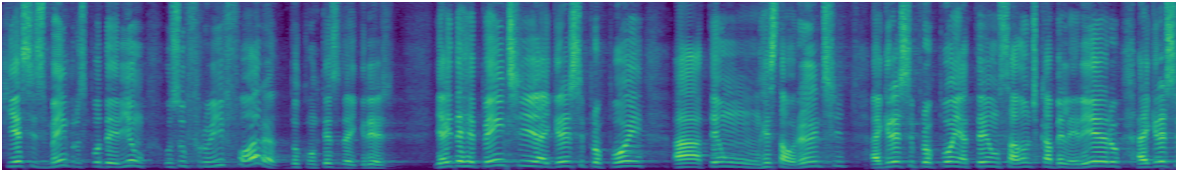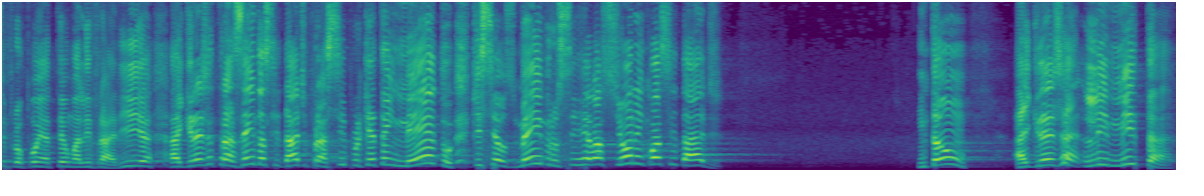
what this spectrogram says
que esses membros poderiam usufruir fora do contexto da igreja. E aí, de repente, a igreja se propõe a ter um restaurante, a igreja se propõe a ter um salão de cabeleireiro, a igreja se propõe a ter uma livraria, a igreja trazendo a cidade para si, porque tem medo que seus membros se relacionem com a cidade. Então, a igreja limita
